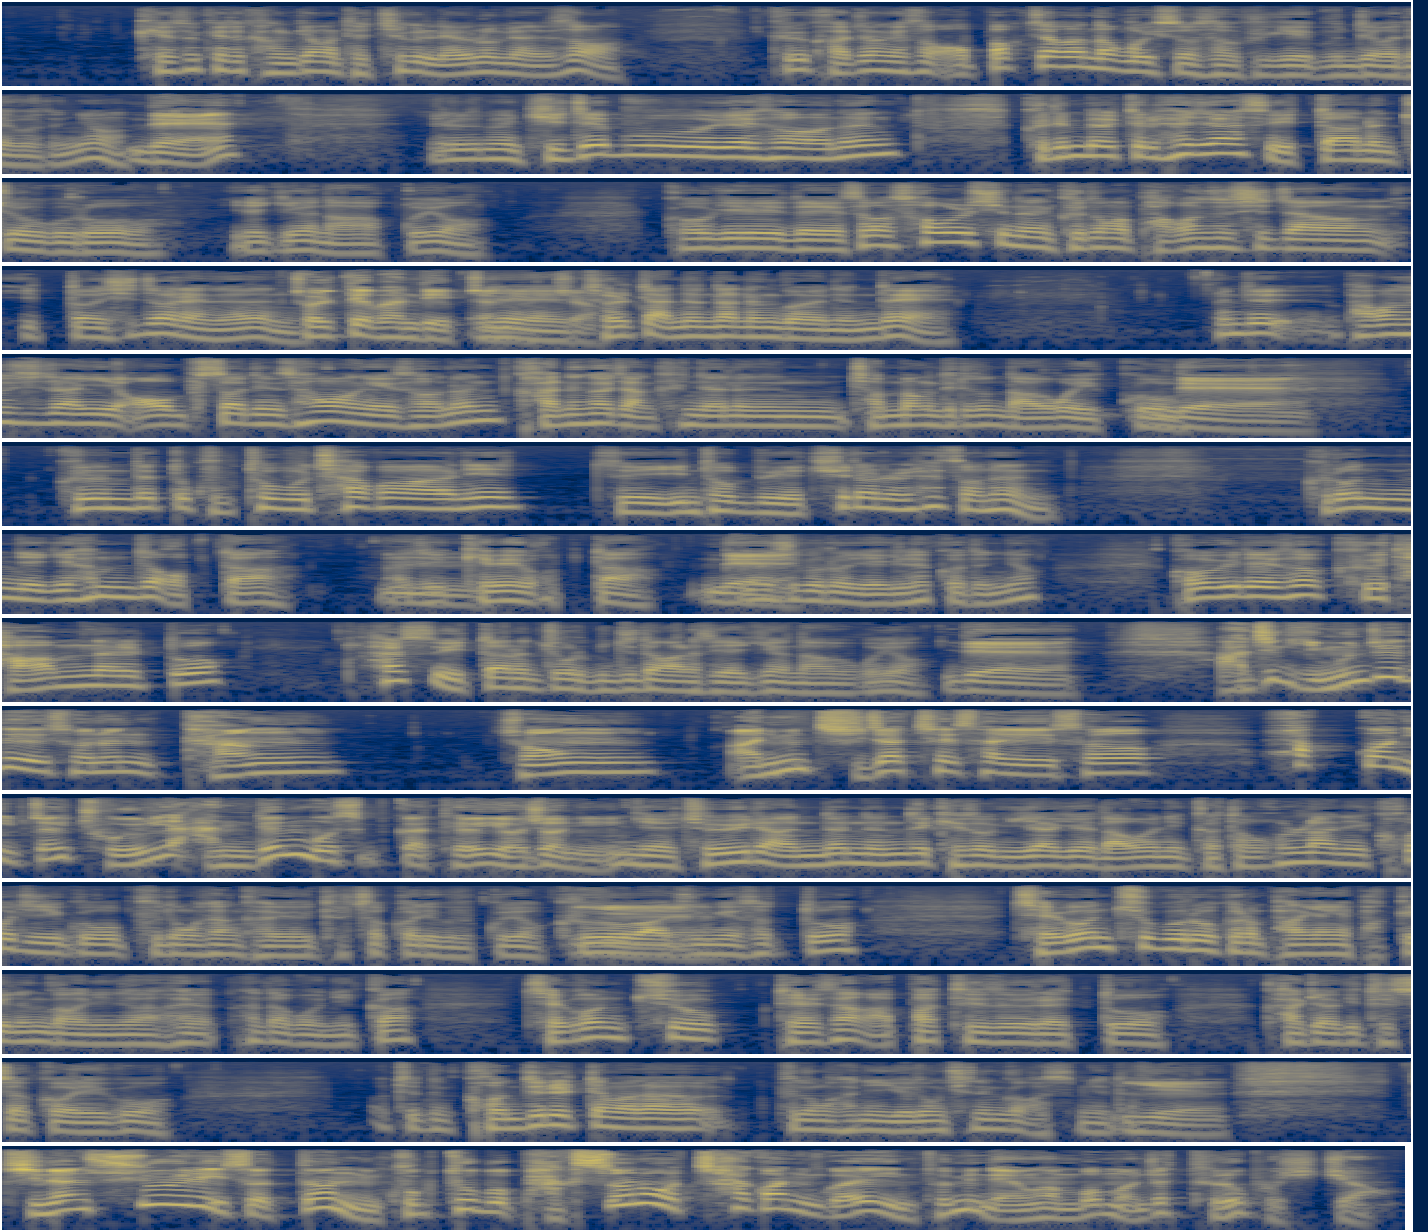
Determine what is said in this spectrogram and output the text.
계속해서 강경한 대책을 내놓으면서 그 과정에서 엇박자가 나고 있어서 그게 문제가 되거든요. 네. 예를 들면 기재부에서는 그린벨트를 해제할 수 있다는 쪽으로 얘기가 나왔고요. 거기에 대해서 서울시는 그동안 박원순 시장 있던 시절에는 절대 반대 입장이었죠. 예, 절대 안 된다는 거였는데 근데 박원순 시장이 없어진 상황에서는 가능하지 않겠냐는 전망들이 또 나오고 있고 네. 그런데 또 국토부 차관이 저희 인터뷰에 출연을 해서는 그런 얘기 한 적 없다. 아직 음. 계획 없다. 네. 이런 식으로 얘기를 했거든요. 거기에 대해서 그 다음 날 또 할 수 있다는 쪽으로 민주당 안에서 얘기가 나오고요. 네. 아직 이 문제에 대해서는 당, 정, 아니면 지자체 사이에서 확고한 입장이 조율이 안 된 모습 같아요, 여전히. 예, 조율이 안 됐는데 계속 이야기가 나오니까 더 혼란이 커지고 부동산 가격이 들썩거리고 있고요. 그 예. 와중에서 또 재건축으로 그런 방향이 바뀌는 거 아니냐 하다 보니까 재건축 대상 아파트들의 또 가격이 들썩거리고 어쨌든 건드릴 때마다 부동산이 요동치는 것 같습니다. 예. 지난 수요일에 있었던 국토부 박선호 차관과의 인터뷰 내용 한번 먼저 들어보시죠.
